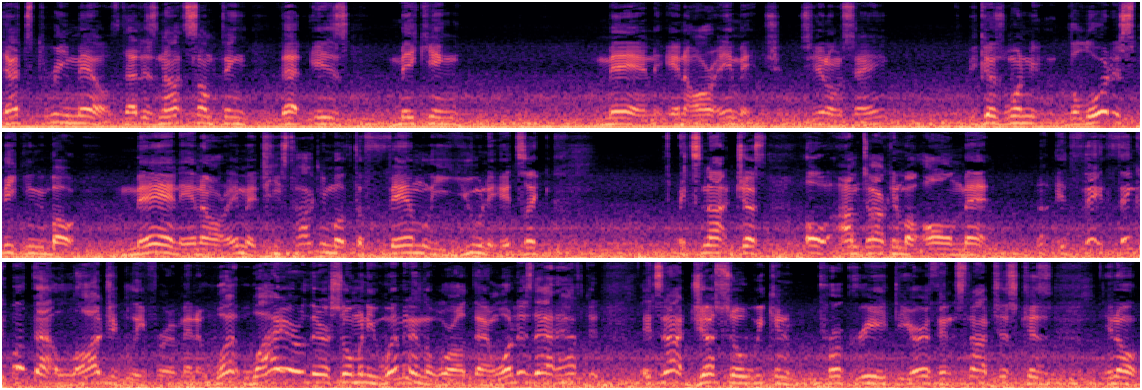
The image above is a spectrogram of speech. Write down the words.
that's three males. That is not something that is making man in our image. See what I'm saying? Because when the Lord is speaking about man in our image, he's talking about the family unit. It's like it's not just, oh, I'm talking about all men. Think, think about that logically for a minute. What? Why are there so many women in the world then? What does that have to? It's not just so we can procreate the earth, and it's not just because you know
